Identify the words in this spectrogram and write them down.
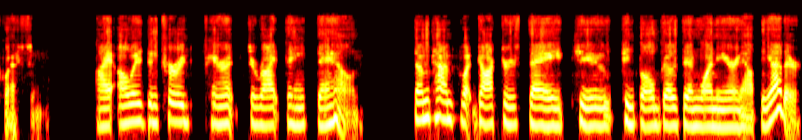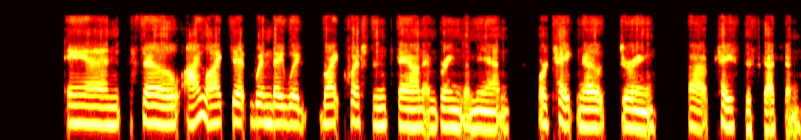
questions. I always encourage parents to write things down. Sometimes what doctors say to people goes in one ear and out the other. And so I liked it when they would write questions down and bring them in or take notes during uh, case discussion.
